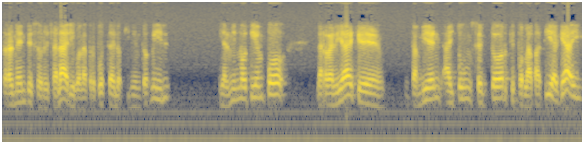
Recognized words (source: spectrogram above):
realmente sobre el salario con la propuesta de los 500 mil y al mismo tiempo la realidad es que también hay todo un sector que por la apatía que hay,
